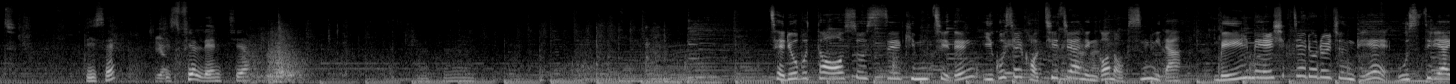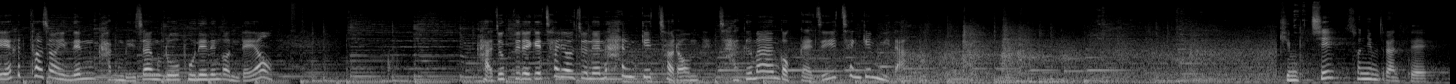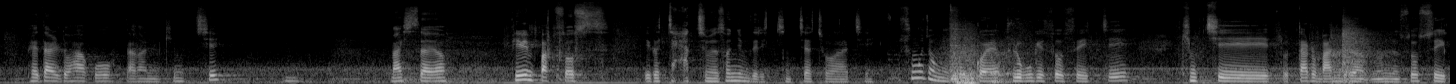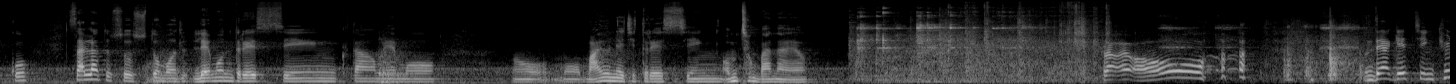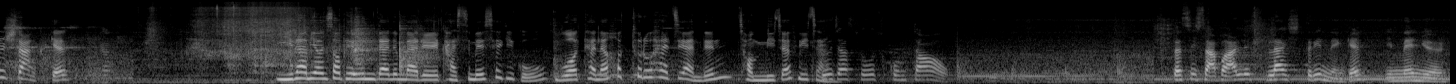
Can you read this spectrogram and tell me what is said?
Diese? Ja. Ist für Ländchen. 재료부터 소스, 김치 등 이곳을 거치지 않은 건 없습니다. 매일매일 식재료를 준비해 오스트리아에 흩어져 있는 각 매장으로 보내는 건데요. 가족들에게 차려주는 한 끼처럼 자그마한 것까지 챙깁니다. 김치 손님들한테 배달도 하고 나가는 김치 음, 맛있어요. 비빔밥 소스 이거 쫙 주면 손님들이 진짜 좋아하지. 20종류 줄 거예요. 불고기 소스 있지. 김치 또 따로 만들어 놓는 소스 있고 샐러드 소스도 뭐 레몬 드레싱 그 다음에 뭐 어, 뭐 마요네즈 드레싱 엄청 많아요. 오. Und der geht in den Kühlschrank, gell? 일하면서 배운다는 말을 가슴에 새기고 무엇 하나 허투루 하지 않는 전미자 회장. Sojasoße kommt auch. Das ist aber alles gleich drinnen, gell? Im Menü.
